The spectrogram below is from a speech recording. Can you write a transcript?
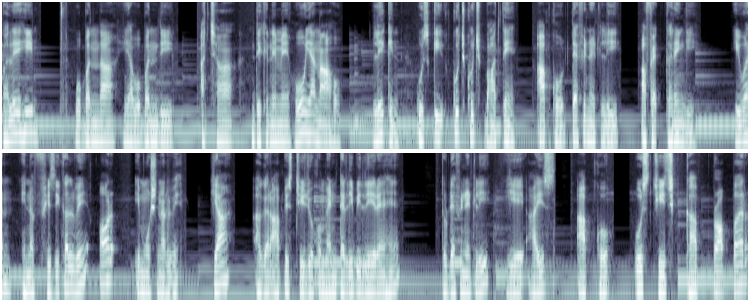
भले ही वो बंदा या वो बंदी अच्छा दिखने में हो या ना हो, लेकिन उसकी कुछ कुछ बातें आपको डेफिनेटली अफेक्ट करेंगी even in a physical way और इमोशनल वे या अगर आप इस चीज़ों को मेंटली भी ले रहे हैं तो डेफिनेटली ये आइस आपको उस चीज़ का प्रॉपर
